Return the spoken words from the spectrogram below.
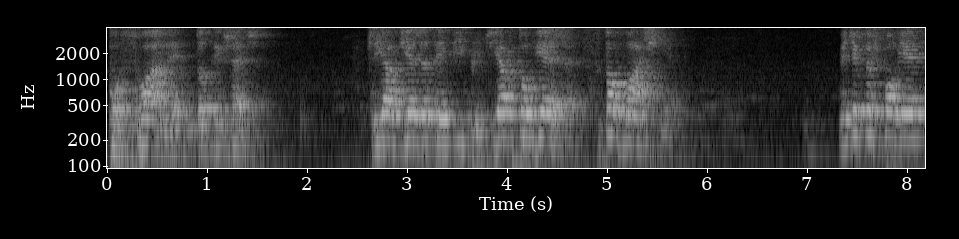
posłany do tych rzeczy? Czy ja wierzę tej Biblii? Czy ja w to wierzę? W to właśnie. Wiecie, ktoś powie,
